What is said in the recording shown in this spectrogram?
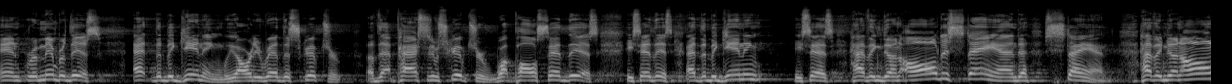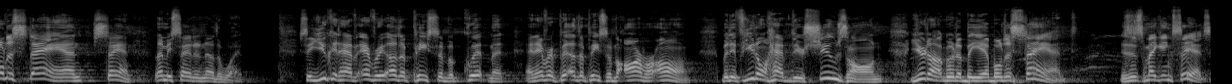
And remember this at the beginning, we already read the scripture of that passage of scripture. What Paul said this he said this at the beginning, he says, having done all to stand, stand. Having done all to stand, stand. Let me say it another way. See, you could have every other piece of equipment and every other piece of armor on, but if you don't have your shoes on, you're not going to be able to stand. Is this making sense?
